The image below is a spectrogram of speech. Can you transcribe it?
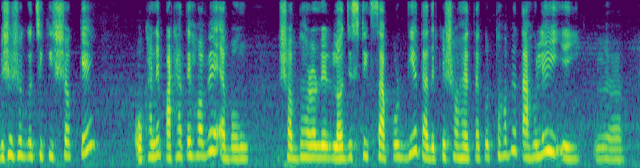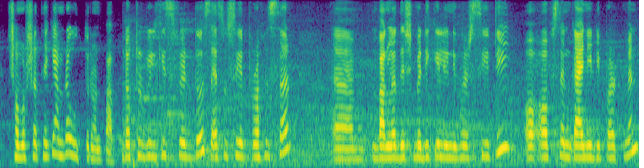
বিশেষজ্ঞ চিকিৎসককে ওখানে পাঠাতে হবে এবং সব ধরনের লজিস্টিক সাপোর্ট দিয়ে তাদেরকে সহায়তা করতে হবে। তাহলেই এই সমস্যা থেকে আমরা উত্তরণ পাব। Doctor Bilkis Ferdous, associate professor Bangladesh medical university obs and gynae department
